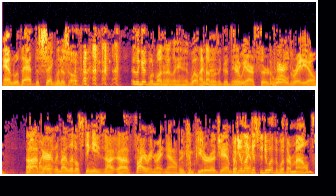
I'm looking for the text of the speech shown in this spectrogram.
And with that, the segment is over. It was a good one, wasn't Really, it? uh, welcome. I thought to- it was a good Here we are. Third Apparent- World Radio. What, Uh, Michael? apparently, my little stingy's not uh, firing right now. The computer uh, jammed Would up you like again? us to do it with our mouths?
